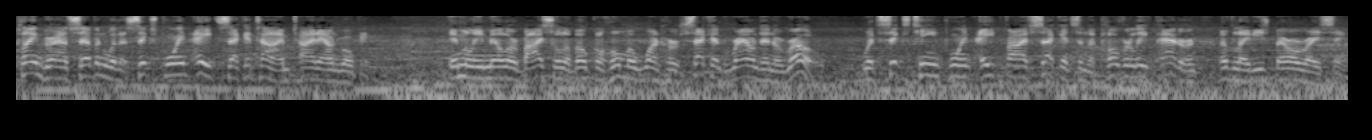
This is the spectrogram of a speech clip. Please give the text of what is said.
claimed round seven with a 6.8 second time tie down roping. Emily Miller Beisel of Oklahoma won her second round in a row with 16.85 seconds in the cloverleaf pattern of ladies barrel racing.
